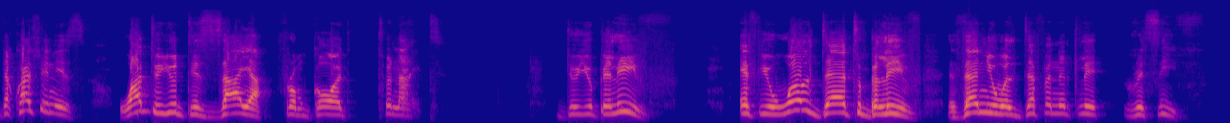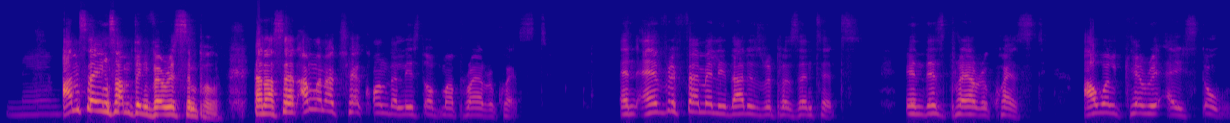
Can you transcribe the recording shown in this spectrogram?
The question is, what do you desire from God tonight? Do you believe? If you will dare to believe, then you will definitely receive. Amen. I'm saying something very simple. And I said, I'm going to check on the list of my prayer requests. And every family that is represented in this prayer request, I will carry a stone.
